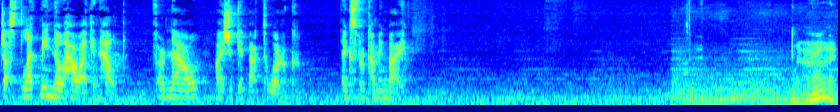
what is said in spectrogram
Just let me know how I can help. For now, I should get back to work. Thanks for coming by. Alright.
